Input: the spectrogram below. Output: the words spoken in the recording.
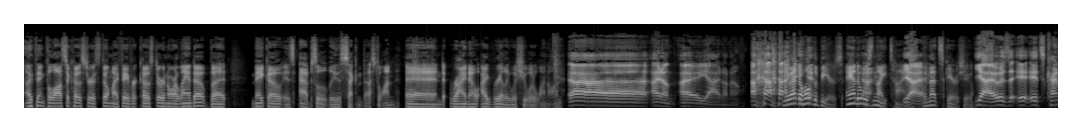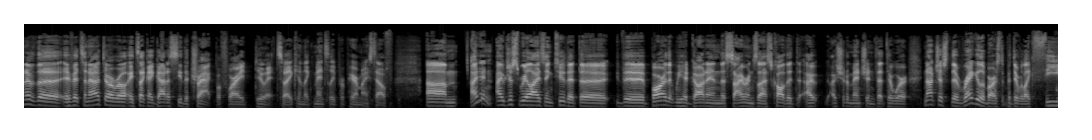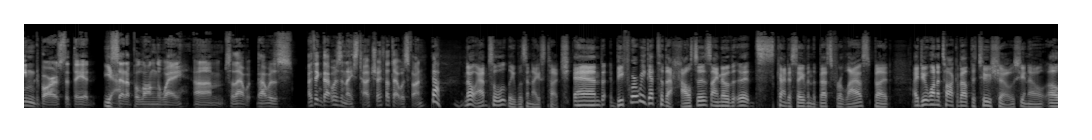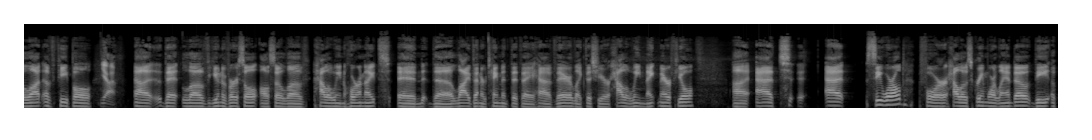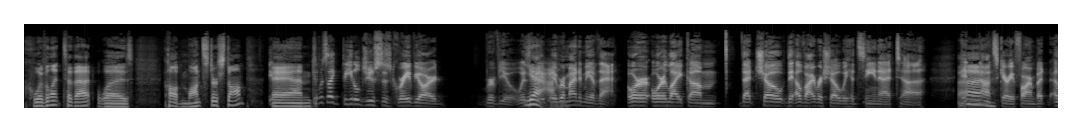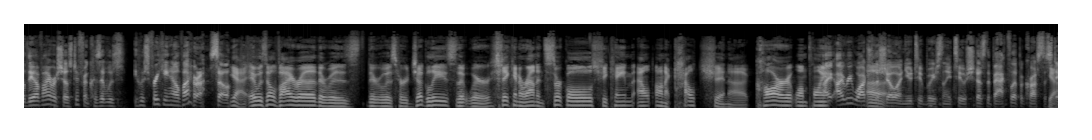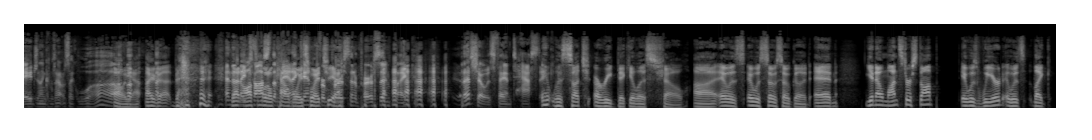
I think Velocicoaster is still my favorite coaster in Orlando, but Mako is absolutely the second best one. And Ryno, I really wish you would have went on. Uh, I don't. I yeah, I don't know. You had to hold the beers, and it was nighttime. Yeah. and that scares you. Yeah, it was. It, it's kind of the if it's an outdoor row, it's like I got to see the track before I do it, so I can like mentally prepare myself. Um, I didn't. I was just realizing too that the the bar that we had gotten the Sirens last call that I I should have mentioned that there were not just the regular bars, but there were like themed bars that they had Yeah. set up along the way. Um, so that that was. I think that was a nice touch. I thought that was fun. Yeah, no, absolutely was a nice touch. And before we get to the houses, I know that it's kind of saving the best for last, but I do want to talk about the two shows. You know, a lot of people Yeah. Uh, that love Universal also love Halloween Horror Nights and the live entertainment that they have there. Like this year, Halloween Nightmare Fuel uh, at at SeaWorld for Howl-O-Scream Orlando. The equivalent to that was called Monster Stomp, and It was like Beetlejuice's Graveyard Revue. It was Yeah. it, it reminded me of that. Or or like um that show, the Elvira show we had seen at uh in Uh. Knott's Scary Farm, but uh, the Elvira show show's different because it was it was freaking Elvira. So yeah, it was Elvira. There was there was her jugglies that were shaking around in circles. She came out on a couch in a car at one point. I, I rewatched the Uh, show on YouTube recently too. She does the backflip across the Yeah. stage and then comes out. I was like, whoa! oh yeah, I, uh, that, and then that they awesome toss the mannequin switch. from yeah. person to person. Like that show was fantastic. It was such a ridiculous show. Uh, it was it was so so good, and you know, Monster Stomp. It was weird. It was like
